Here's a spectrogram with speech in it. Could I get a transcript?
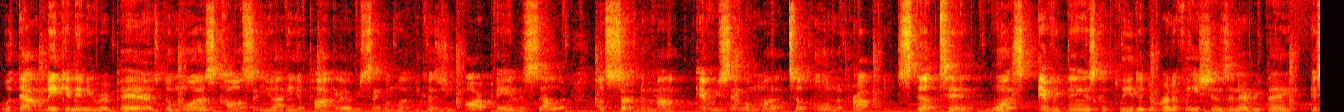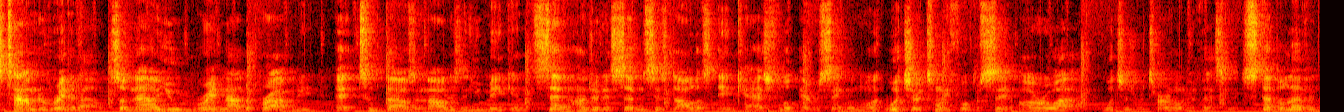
without making any repairs, the more it's costing you out of your pocket every single month because you are paying the seller a certain amount every single month to own the property. Step 10, once everything is completed, the renovations and everything, it's time to rent it out. So now you renting out the property at $2,000 and you're making $776 in cash flow every single month, with your 24% ROI, which is return on investment. Step 11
